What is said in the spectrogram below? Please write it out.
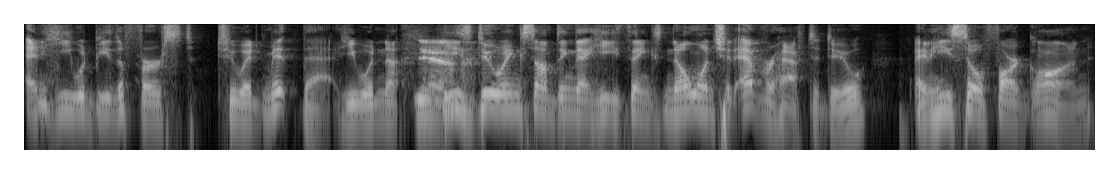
And he would be the first to admit that. He would not Yeah. he's doing something that he thinks no one should ever have to do and he's so far gone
